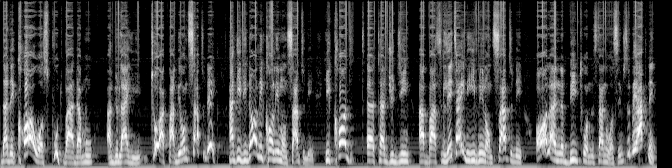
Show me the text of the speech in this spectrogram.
that the call was put by Adamu Abdullahi to Akpabio on Saturday. And he did not only call him on Saturday, he called uh, Tajuddin Abbas later in the evening on Saturday, all in a bid to understand what seems to be happening.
